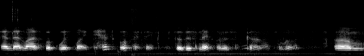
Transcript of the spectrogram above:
and that last book was my tenth book, I think. So this next one is God, it's eleven. Um,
